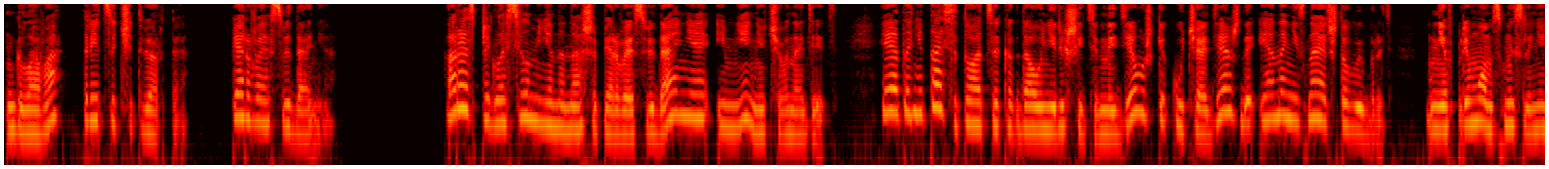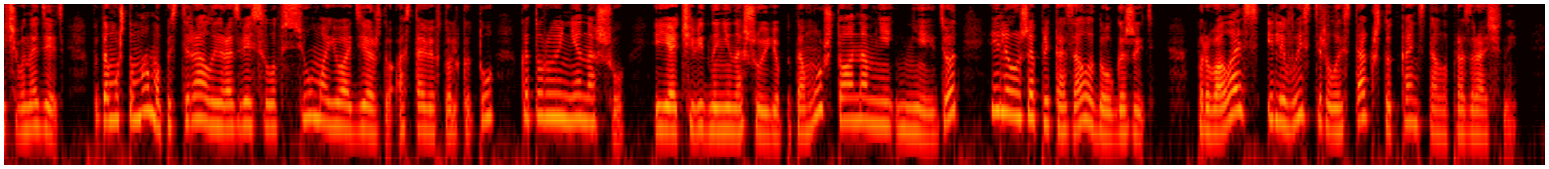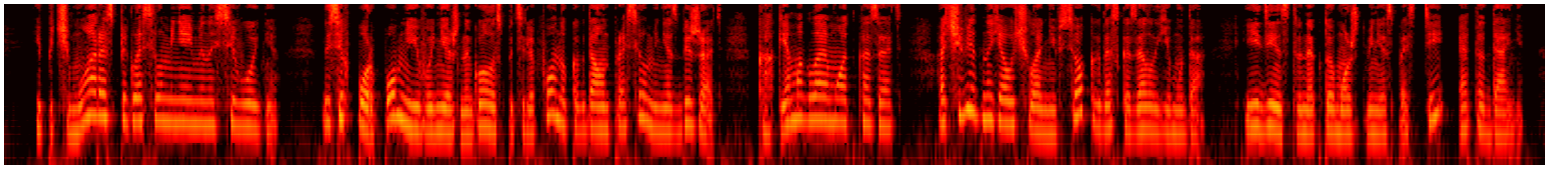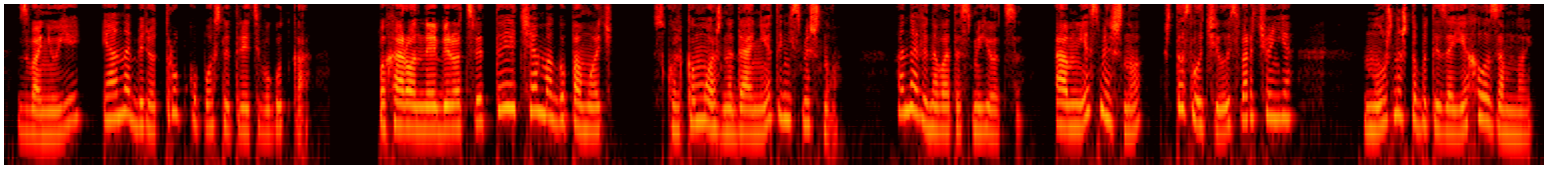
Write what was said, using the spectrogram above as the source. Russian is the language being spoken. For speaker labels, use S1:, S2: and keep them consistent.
S1: Глава 34. Первое свидание. Арес пригласил меня на наше первое свидание, и мне нечего надеть. И это не та ситуация, когда у нерешительной девушки куча одежды, и она не знает, что выбрать. Мне в прямом смысле нечего надеть, потому что мама постирала и развесила всю мою одежду, оставив только ту, которую не ношу, и я, очевидно, не ношу ее потому, что она мне не идет или уже приказала долго жить порвалась или выстиралась так, что ткань стала прозрачной. И почему Арес пригласил меня именно сегодня? До сих пор помню его нежный голос по телефону, когда он просил меня сбежать. Как я могла ему отказать? Очевидно, я учла не все, когда сказала ему «да». Единственное, кто может меня спасти, это Дани. Звоню ей, и она берет трубку после третьего гудка. «Похоронная берет цветы, чем могу помочь?» «Сколько можно, Дани, это не смешно». Она виновато смеется. А мне смешно. Что случилось, ворчунья? Нужно, чтобы ты заехала за мной.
